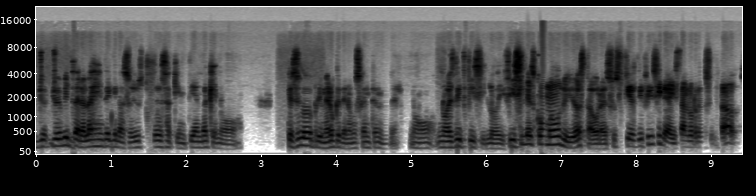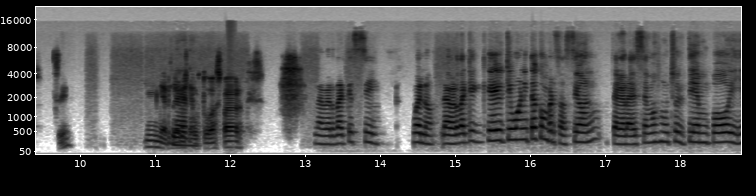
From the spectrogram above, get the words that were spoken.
yo, yo invitaré a la gente que las oye ustedes a que entienda que no, que eso es lo primero que tenemos que entender. No, no es difícil. Lo difícil es cómo hemos vivido hasta ahora. Eso sí es difícil y ahí están los resultados. ¿sí? Mierderos por todas partes. La verdad que sí. Bueno, la verdad que qué bonita conversación. Te agradecemos mucho el tiempo y,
